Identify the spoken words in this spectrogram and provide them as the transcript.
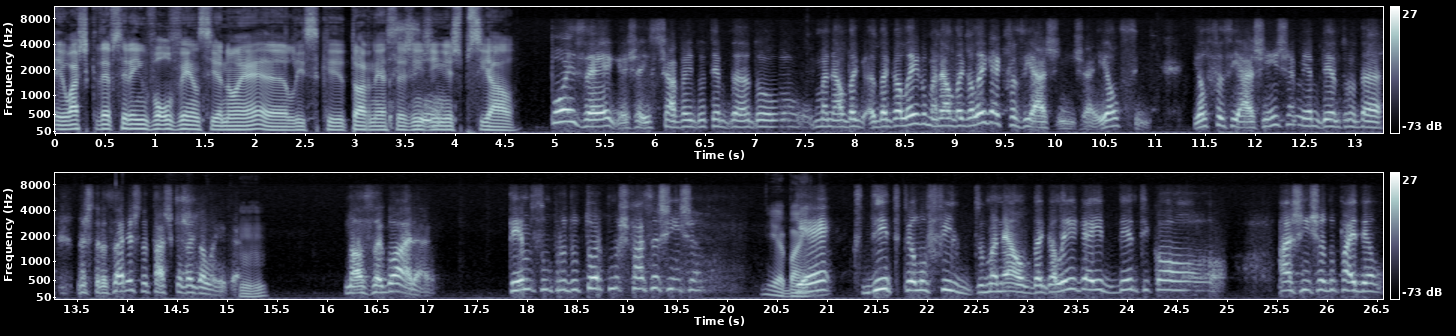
eu acho que deve ser a envolvência, não é, Alice, que torna essa ginginha especial. Pois é, isso já vem do tempo da, do Manel da, da Galega. O Manel da Galega é que fazia a ginja, ele sim. Ele fazia a ginja mesmo dentro da, nas traseiras da Tasca da Galega. Uhum. Nós agora temos um produtor que nos faz a ginja. É que é dito pelo filho do Manel da Galega, é idêntico ao, à ginja do pai dele.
